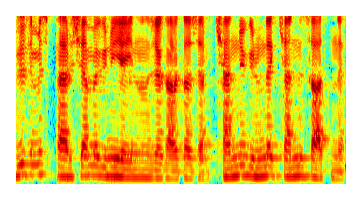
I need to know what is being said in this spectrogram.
Dizimiz Perşembe günü yayınlanacak arkadaşlar. Kendi gününde, kendi saatinde.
